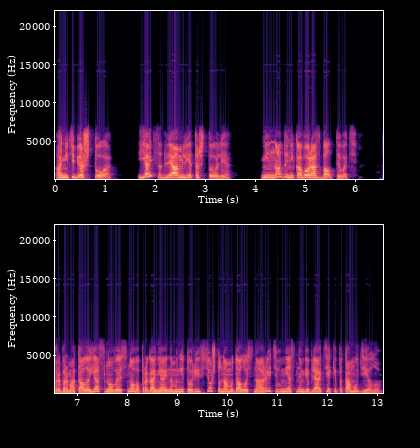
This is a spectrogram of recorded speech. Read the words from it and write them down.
Они тебе что, яйца для омлета, что ли? Не надо никого разбалтывать. Пробормотала я снова и снова, прогоняя на мониторе все, что нам удалось нарыть в местной библиотеке по тому делу.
